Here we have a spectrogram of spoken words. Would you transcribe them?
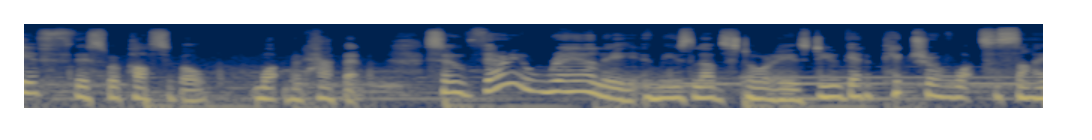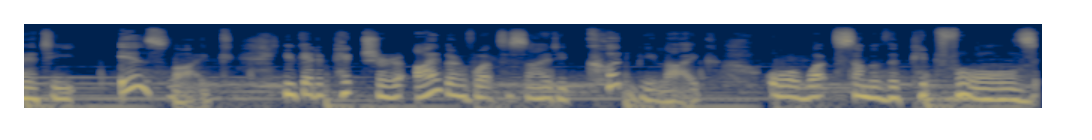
If this were possible, what would happen? So, very rarely in these love stories do you get a picture of what society is like. You get a picture either of what society could be like or what some of the pitfalls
